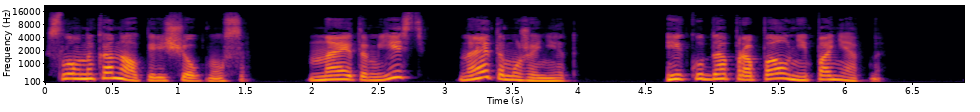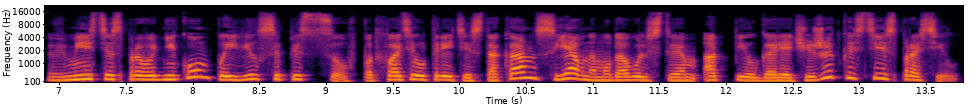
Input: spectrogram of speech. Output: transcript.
словно канал перещелкнулся. На этом есть, На этом уже нет. И куда пропал, непонятно. Вместе с проводником появился Песцов, подхватил третий стакан, с явным удовольствием отпил горячей жидкости и спросил.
